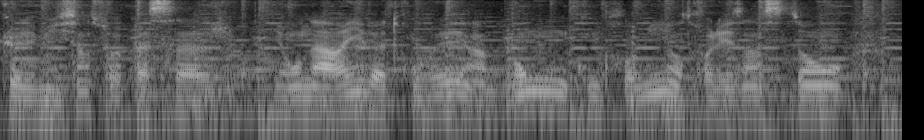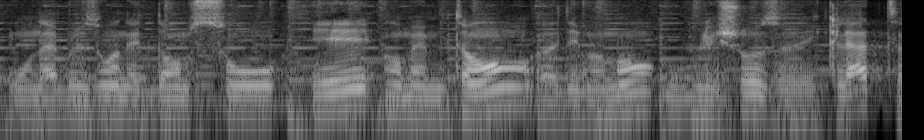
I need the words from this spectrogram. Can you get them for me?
que les musiciens soient passages. Et on arrive à trouver un bon compromis entre les instants où on a besoin d'être dans le son et en même temps euh, des moments où les choses éclatent.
